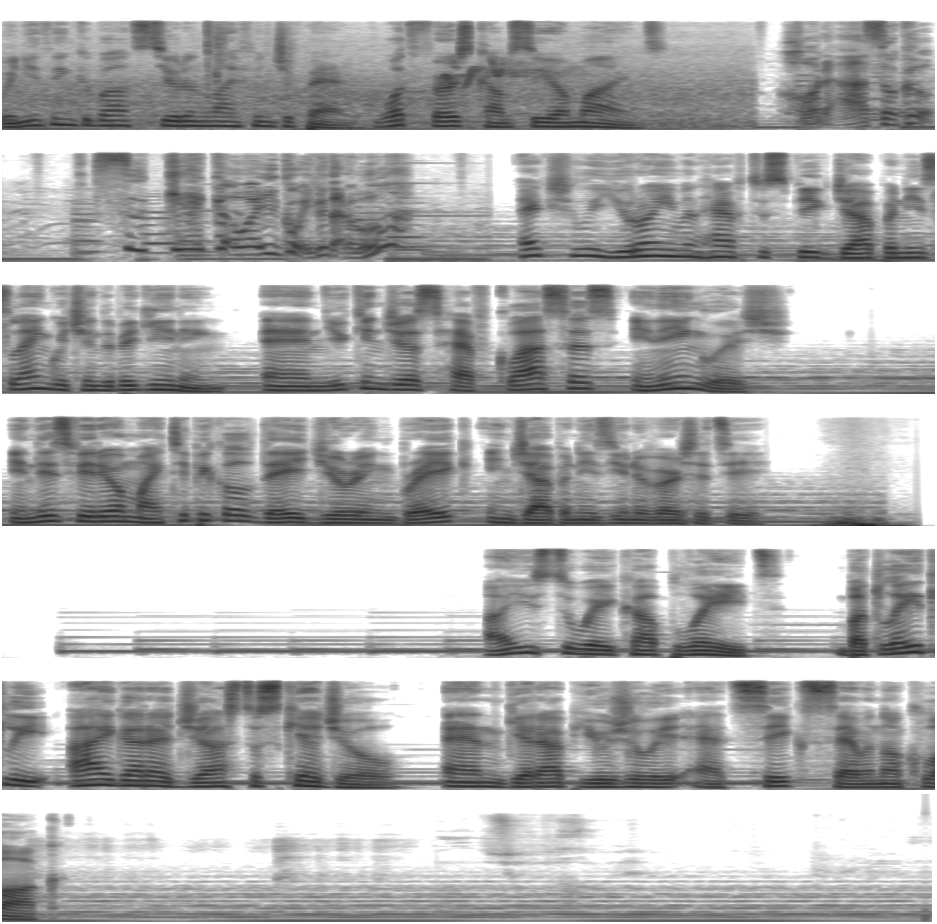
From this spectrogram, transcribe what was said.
When you think about student life in Japan, what first comes to your mind? Actually, you don't even have to speak Japanese language in the beginning, and you can just have classes in English. In this video, my typical day during break in Japanese university. I used to wake up late, but lately I gotta adjust to schedule and get up usually at 6-7 o'clock.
